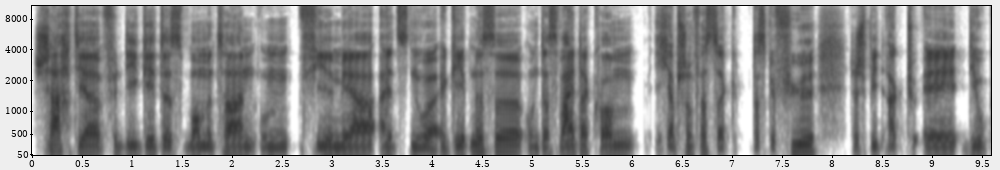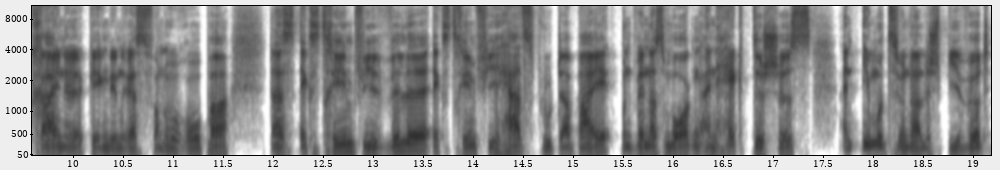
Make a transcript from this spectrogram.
Schachtja, für die geht es momentan um viel mehr als nur Ergebnisse und das Weiterkommen ich habe schon fast das Gefühl, da spielt aktuell die Ukraine gegen den Rest von Europa. Da ist extrem viel Wille, extrem viel Herzblut dabei. Und wenn das morgen ein hektisches, ein emotionales Spiel wird,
